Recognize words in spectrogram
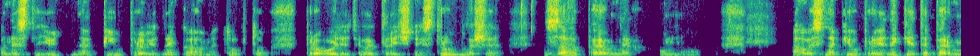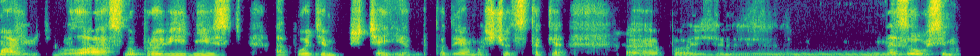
вони стають напівпровідниками, тобто проводять електричний струм лише за певних умов. А ось напівпровідники тепер мають власну провідність, а потім ще є. Подивимося, що це таке е, не зовсім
